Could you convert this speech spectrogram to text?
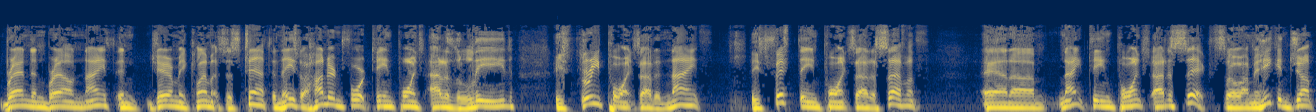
Brandon Brown ninth, and Jeremy Clements is tenth, and he's 114 points out of the lead. He's three points out of ninth. He's 15 points out of seventh, and um, 19 points out of sixth. So I mean, he could jump.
